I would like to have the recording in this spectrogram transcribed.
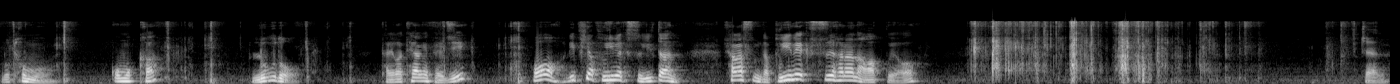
로토무, 꼬모카, 루브도, 달과 태양의 배지. 어, 리피아 VMAX 일단 사놨습니다. VMAX 하나 나왔고요. 짠.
